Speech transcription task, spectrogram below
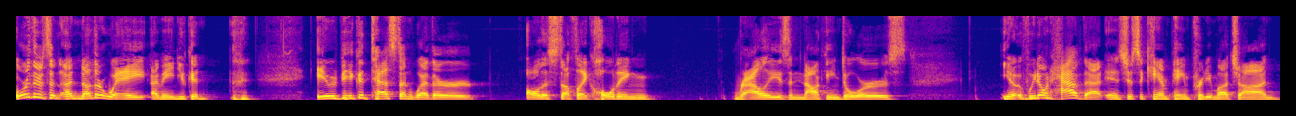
or there's an, another way. I mean, you could. it would be a good test on whether all this stuff like holding rallies and knocking doors you know if we don't have that and it's just a campaign pretty much on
